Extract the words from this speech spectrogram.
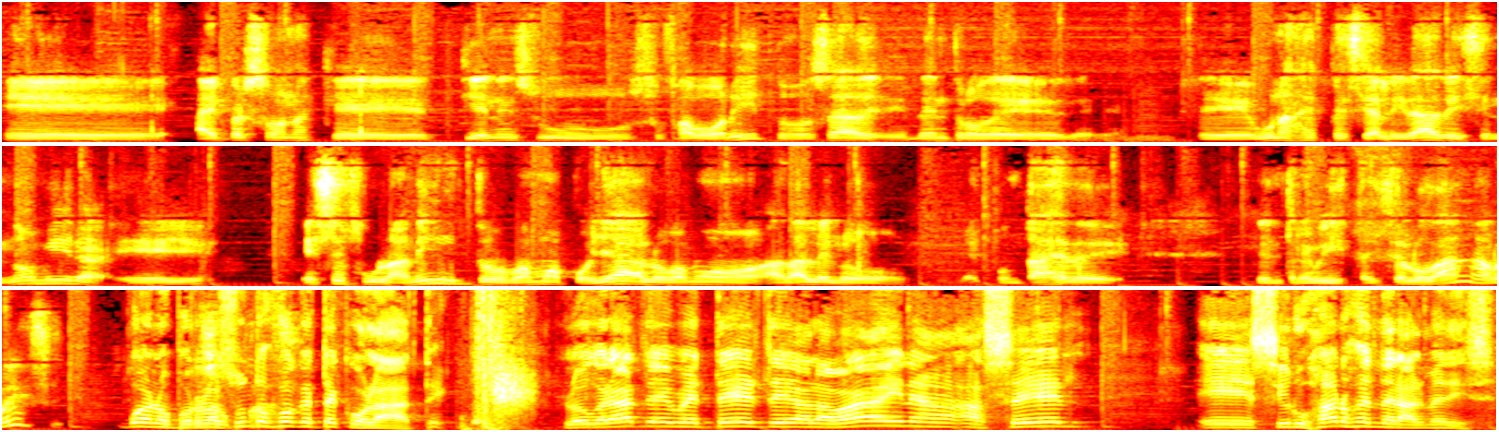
eh, hay personas que tienen sus su favoritos, o sea, dentro de, de, de, unas especialidades, dicen, no, mira, eh, ese fulanito, vamos a apoyarlo, vamos a darle lo, el puntaje de, entrevista, y se lo dan a veces. Bueno, pero Eso el asunto pasa. fue que te colaste. Lograste meterte a la vaina, a ser eh, cirujano general, me dice.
